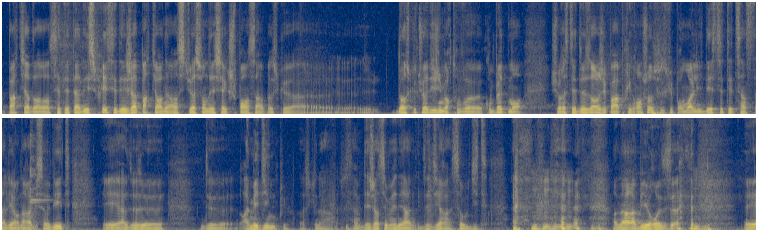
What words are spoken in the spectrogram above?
partir dans cet état d'esprit, c'est déjà partir en, situation d'échec, je pense, hein, parce que euh, dans ce que tu as dit, je me retrouve euh, complètement. Je suis resté deux ans, j'ai pas appris grand chose, parce que pour moi, l'idée c'était de s'installer en Arabie Saoudite et de, de, à Médine plus, parce que là, déjà c'est manière de dire Saoudite, en Arabie et,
